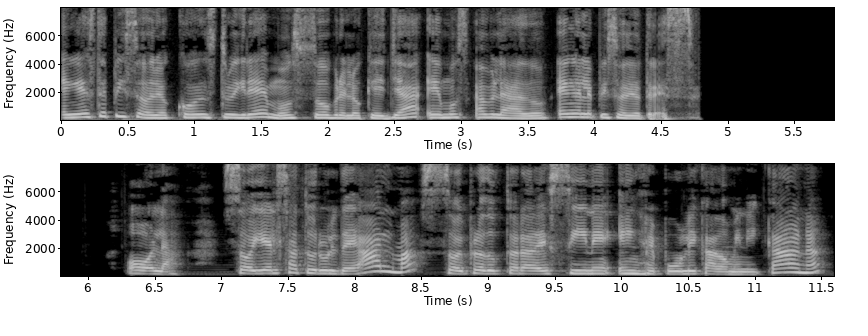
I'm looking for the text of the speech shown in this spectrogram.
En este episodio construiremos sobre lo que ya hemos hablado en el episodio 3. Hola, soy Elsa Turul de Alma, soy productora de cine en República Dominicana.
